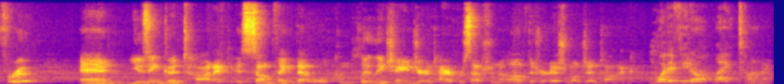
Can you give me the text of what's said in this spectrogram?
fruit and using good tonic is something that will completely change your entire perception of the traditional gin tonic. What if you don't like tonic?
